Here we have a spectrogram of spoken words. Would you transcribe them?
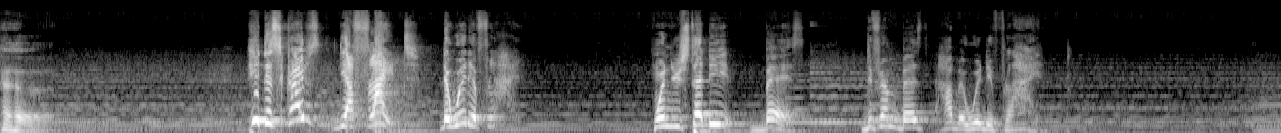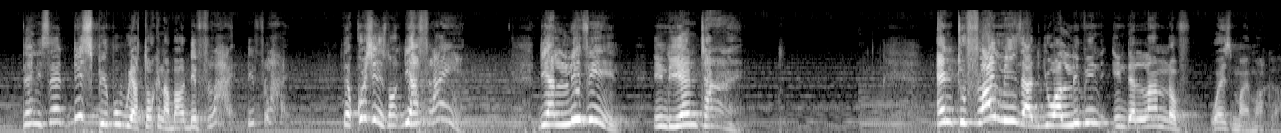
he describes their flight, the way they fly. When you study birds, different birds have a way they fly. Then he said, These people we are talking about, they fly. They fly. The question is not, they are flying. They are living in the end time. And to fly means that you are living in the land of, where's my marker?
